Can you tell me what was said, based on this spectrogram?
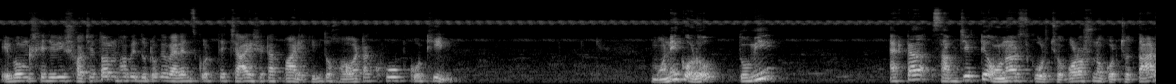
এবং সে যদি সচেতনভাবে দুটোকে ব্যালেন্স করতে চায়, সেটা পারে, কিন্তু হওয়াটা খুব কঠিন। মনে করো তুমি একটা সাবজেক্টে অনার্স করছ, পড়াশুনো করছ, তার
